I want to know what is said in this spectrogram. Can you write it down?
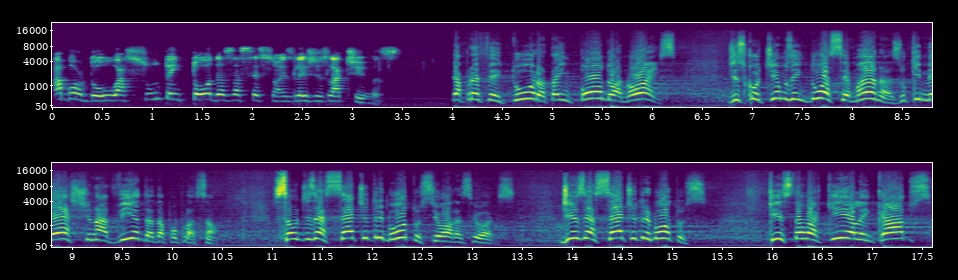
abordou o assunto em todas as sessões legislativas. A prefeitura está impondo a nós discutimos em duas semanas o que mexe na vida da população. São 17 tributos, senhoras e senhores. 17 tributos que estão aqui elencados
